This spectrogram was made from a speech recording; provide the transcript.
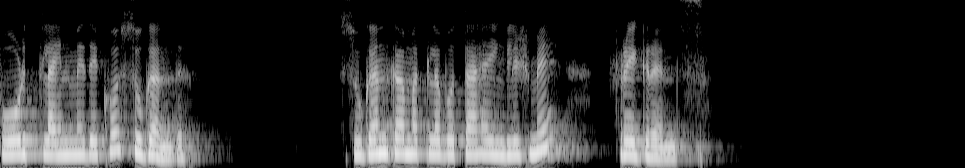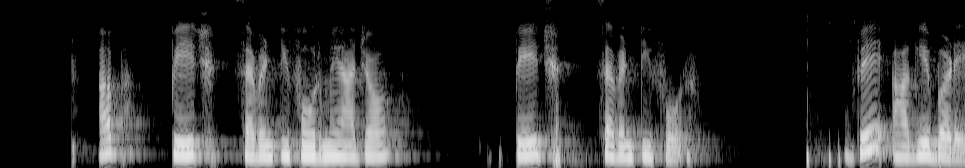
फोर्थ लाइन में देखो, सुगंध. सुगंध का मतलब होता है इंग्लिश में फ्रेग्रेंस अब पेज सेवेंटी फोर में आ जाओ. पेज सेवेंटी फोर वे आगे बढ़े.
